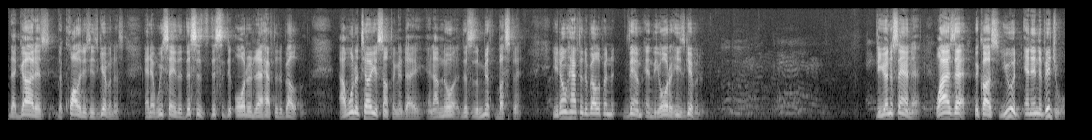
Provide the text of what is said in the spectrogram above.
that God has, the qualities He's given us, and that we say that this is this is the order that I have to develop them. I want to tell you something today, and I know this is a myth buster. You don't have to develop in them in the order He's given them. Do you understand that? Why is that? Because you're an individual.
